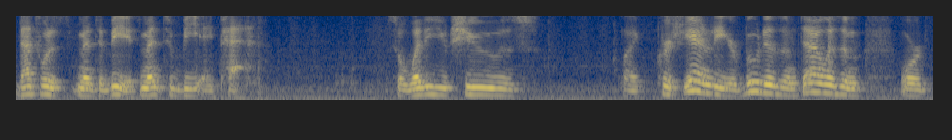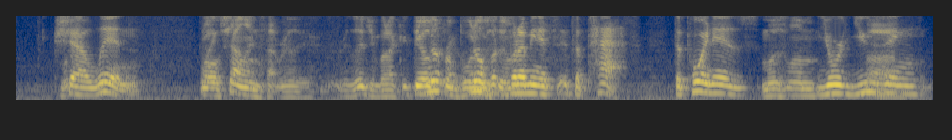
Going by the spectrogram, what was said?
that's what it's meant to be. It's meant to be a path. So whether you choose like Christianity or Buddhism, Taoism, or Shaolin, well, Like- Shaolin's not really religion, but it deals no, from no, Buddhism. but, but I mean it's it's a path. The point is Muslim. you're uh, using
